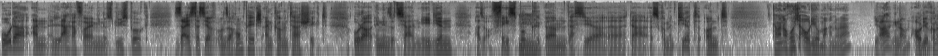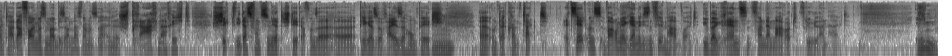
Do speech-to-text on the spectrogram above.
oder an larafeuer-duisburg, sei es, dass ihr auf unserer Homepage einen Kommentar schickt oder in den sozialen Medien, also auf Facebook, mhm. ähm, dass ihr äh, da es kommentiert und kann man auch ruhig Audio machen, oder? Ja, genau, ein Audiokommentar. Da freuen wir uns immer besonders, wenn man uns eine Sprachnachricht schickt. Wie das funktioniert, steht auf unserer äh, Pegaso Reise Homepage mhm. äh, unter Kontakt. Erzählt uns, warum ihr gerne diesen Film haben wollt. Über Grenzen von der Marot Flügelanhalt. Ihr Lieben,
